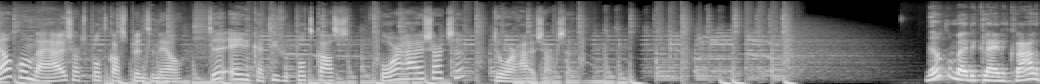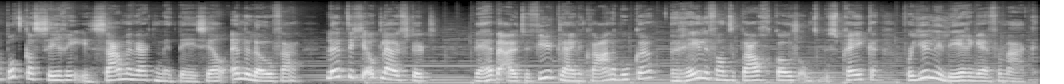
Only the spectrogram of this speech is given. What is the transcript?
Welkom bij huisartspodcast.nl, de educatieve podcast voor huisartsen door huisartsen. Welkom bij de Kleine Kwalen podcastserie in samenwerking met BSL en de LOVA. Leuk dat je ook luistert. We hebben uit de vier kleine kwalenboeken een relevante kwaal gekozen om te bespreken voor jullie lering en vermaak.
